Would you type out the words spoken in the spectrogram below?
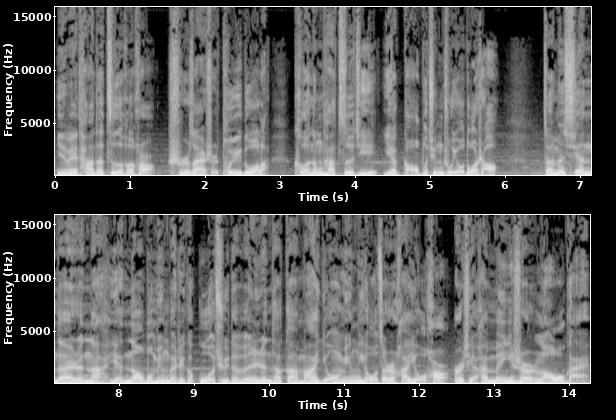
因为他的字和号实在是忒多了，可能他自己也搞不清楚有多少。咱们现代人呢，也闹不明白这个过去的文人他干嘛有名有字还有号，而且还没事老改。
